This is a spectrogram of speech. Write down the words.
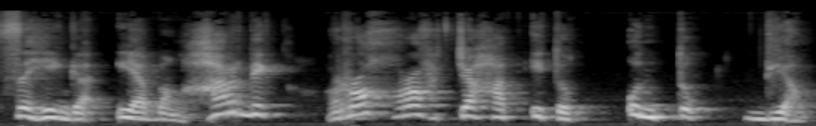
sehingga ia menghardik roh-roh jahat itu untuk diam.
